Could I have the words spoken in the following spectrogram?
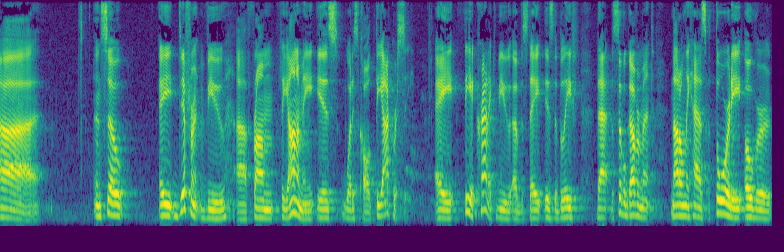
uh, and so a different view uh, from theonomy is what is called theocracy. A theocratic view of the state is the belief that the civil government not only has authority over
